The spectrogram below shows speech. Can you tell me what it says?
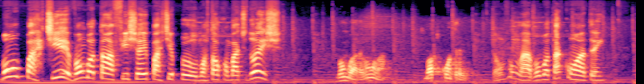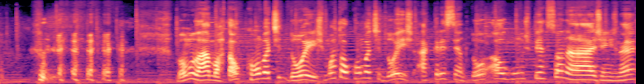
Vamos partir, vamos botar uma ficha aí e partir pro Mortal Kombat 2? Vambora, vamos lá. Bota contra aí. Então vamos lá, vou botar contra, hein? vamos lá, Mortal Kombat 2. Mortal Kombat 2 acrescentou alguns personagens, né?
